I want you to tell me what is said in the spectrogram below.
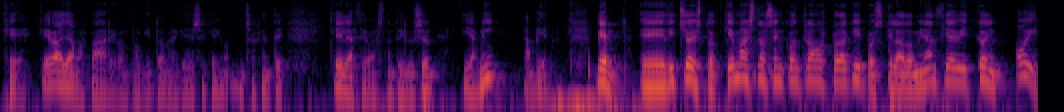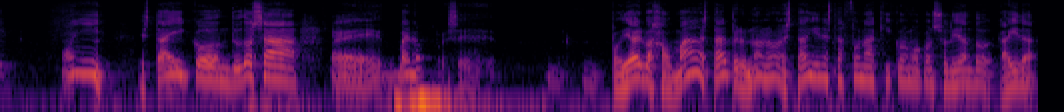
que, vayamos para arriba un poquito, hombre, que yo sé que hay mucha gente que le hace bastante ilusión, y a mí también. Bien, eh, dicho esto, ¿qué más nos encontramos por aquí? Pues que la dominancia de Bitcoin hoy, hoy, está ahí con dudosa, eh, bueno, pues... Eh, podía haber bajado más, tal, pero no, no, está ahí en esta zona aquí como consolidando, caída,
